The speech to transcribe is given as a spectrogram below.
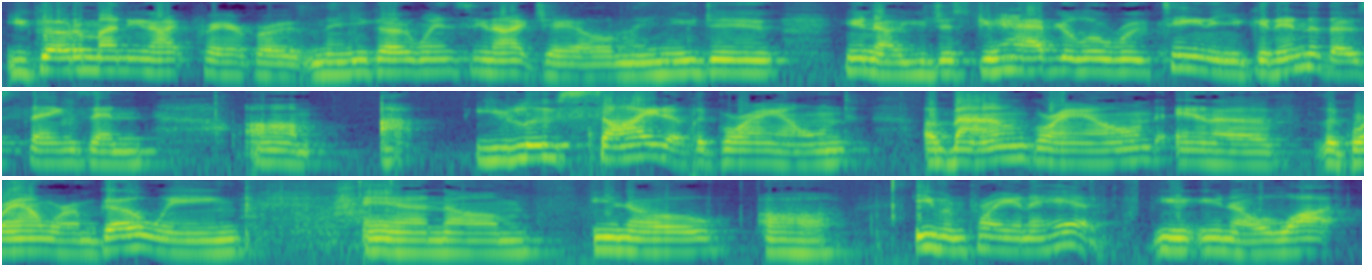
you go to Monday night prayer group, and then you go to Wednesday night jail, and then you do, you know, you just you have your little routine, and you get into those things, and um, I, you lose sight of the ground, of my own ground, and of the ground where I'm going, and um, you know, uh, even praying ahead. You, you know, a lot,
